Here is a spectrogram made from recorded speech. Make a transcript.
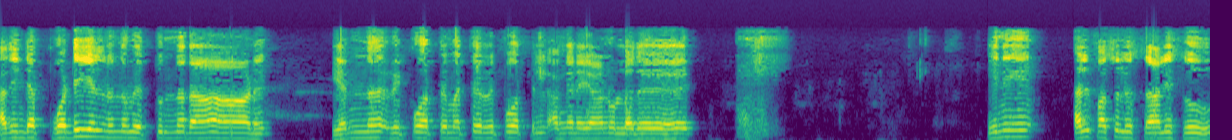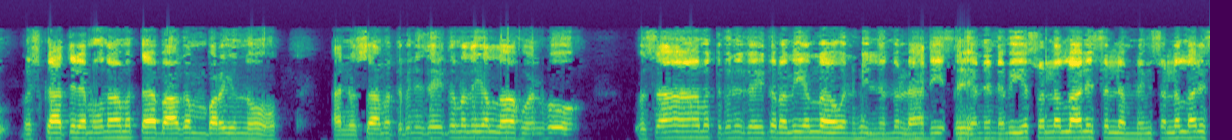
അതിന്റെ പൊടിയിൽ നിന്നും എത്തുന്നതാണ്. എന്ന് റിപ്പോർട്ട് മറ്റൊരു റിപ്പോർട്ടിൽ അങ്ങനെയാണുള്ളത്. ഇനി അൽ ഫസുൽ സാലിസു മിഷ്കാത്തിലെ മൂന്നാമത്തെ ഭാഗം പറയുന്നു. നിന്നുള്ള ഹദീസ് നബി അലൈഹി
